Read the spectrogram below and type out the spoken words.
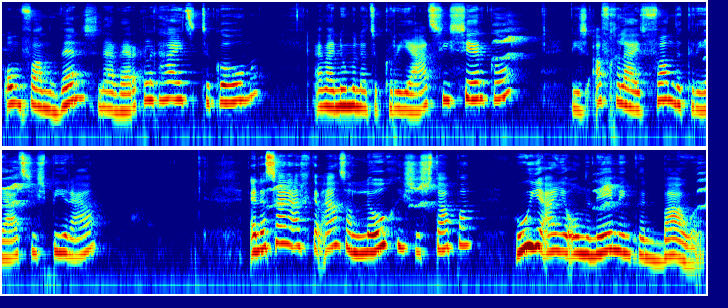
om van wens naar werkelijkheid te komen. En wij noemen het de creatiecirkel. Die is afgeleid van de creatiespiraal. En dat zijn eigenlijk een aantal logische stappen hoe je aan je onderneming kunt bouwen.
